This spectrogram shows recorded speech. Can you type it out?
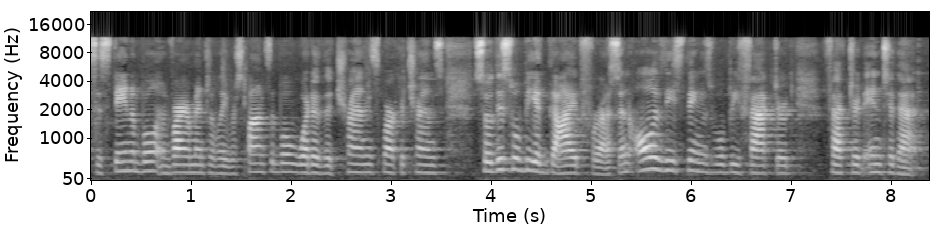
sustainable, environmentally responsible, what are the trends, market trends. So this will be a guide for us, and all of these things will be factored, factored into that.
